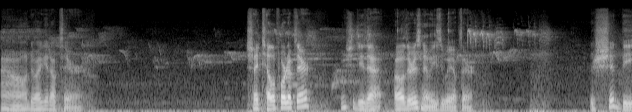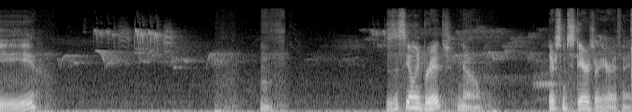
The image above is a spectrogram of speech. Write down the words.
How do I get up there? Should I teleport up there? We should do that. Oh, there is no easy way up there. There should be... Is this the only bridge? No. There's some stairs right here, I think.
